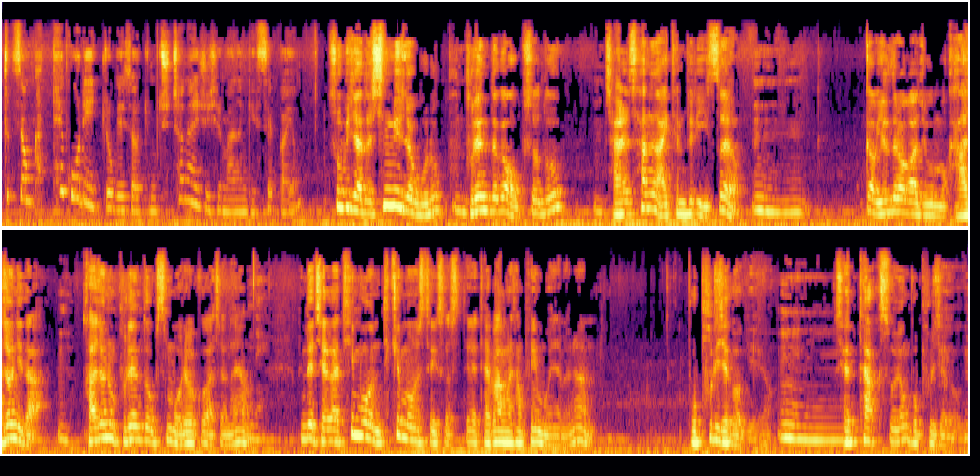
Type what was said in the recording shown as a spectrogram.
특정 카테고리 쪽에서 좀 추천해 주실 만한 게 있을까요? 소비자들 심리적으로 브랜드가 없어도 잘 사는 아이템들이 있어요. 음, 그러니까 예를 들어가지고 뭐 가전이다. 가전은 브랜드 없으면 어려울 것 같잖아요. 네. 근데 제가 티몬, 티켓몬스터에 있었을 때 대박난 상품이 뭐냐면은 보풀이 제거기예요. 음, 세탁소용 보풀이 제거기.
